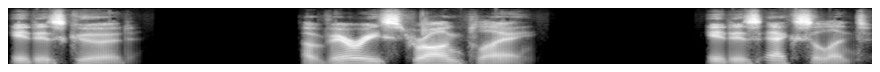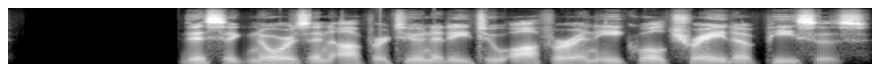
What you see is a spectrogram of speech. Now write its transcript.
It is good. A very strong play. It is excellent. This ignores an opportunity to offer an equal trade of pieces.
